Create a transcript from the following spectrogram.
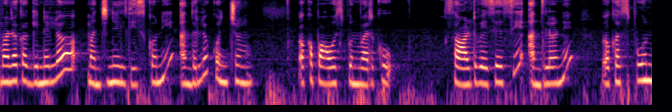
మరొక గిన్నెలో మంచినీళ్ళు తీసుకొని అందులో కొంచెం ఒక పావు స్పూన్ వరకు సాల్ట్ వేసేసి అందులోనే ఒక స్పూన్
